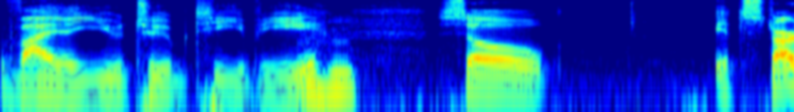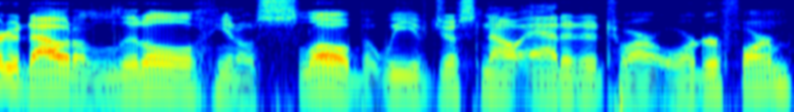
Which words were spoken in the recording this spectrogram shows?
via YouTube TV. So it started out a little, you know, slow, but we've just now added it to our order form.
